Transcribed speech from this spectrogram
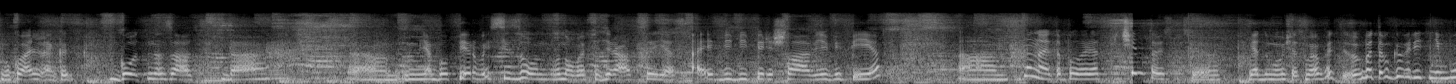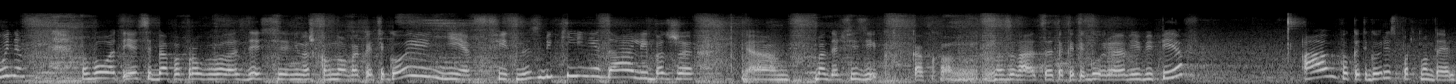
буквально как год назад, да. Э, У меня был первый сезон в новой федерации. Я с IFBB перешла в UBPF. А, Ну, на это было ряд причин, то есть, э, я думаю, сейчас мы об эт- об этом говорить не будем. Вот, я себя попробовала здесь немножко в новой категории, не фитнес-бикини, да, либо же модель физик, как он называется, эта категория в UBPF, а в категории спортмодель.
